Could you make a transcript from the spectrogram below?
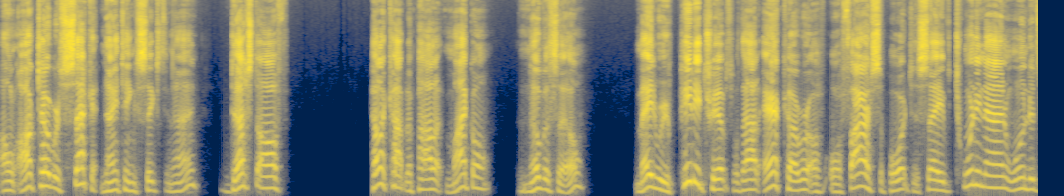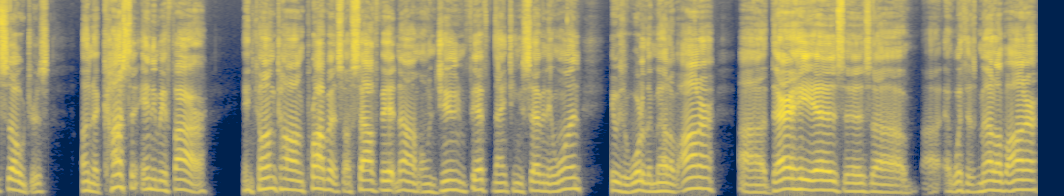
On October 2nd, 1969, dust off helicopter pilot Michael Novosel made repeated trips without air cover or, or, fire support to save 29 wounded soldiers under constant enemy fire in Con Tum province of South Vietnam on June 5th, 1971. He was awarded the Medal of Honor. Uh, there he is, is uh, uh, with his Medal of Honor.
